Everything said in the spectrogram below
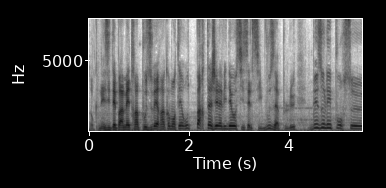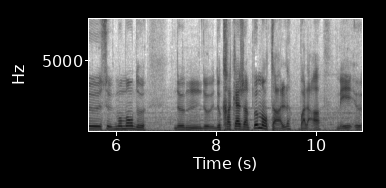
Donc, n'hésitez pas à mettre un pouce vert, un commentaire ou de partager la vidéo si celle-ci vous a plu. Désolé pour ce, ce moment de, de, craquage un peu mental. Voilà. Mais euh,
